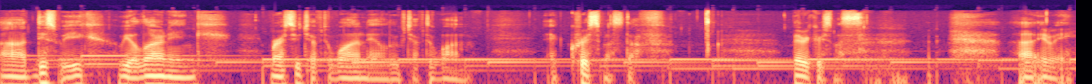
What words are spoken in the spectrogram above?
Uh, this week, we are learning Matthew chapter 1 and Luke chapter 1, uh, Christmas stuff. Merry Christmas. uh, anyway,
